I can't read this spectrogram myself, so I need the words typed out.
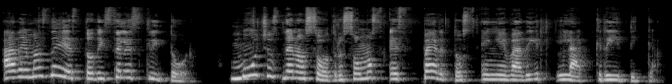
Además de esto, dice el escritor, muchos de nosotros somos expertos en evadir la crítica.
